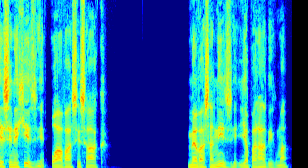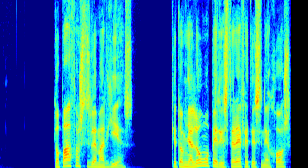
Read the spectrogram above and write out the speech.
Και συνεχίζει ο Αβάς Ισαάκ. Με βασανίζει, για παράδειγμα, το πάθος της λεμαργίας και το μυαλό μου περιστρέφεται συνεχώς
